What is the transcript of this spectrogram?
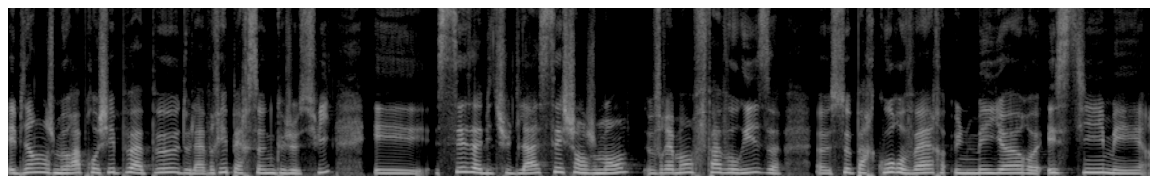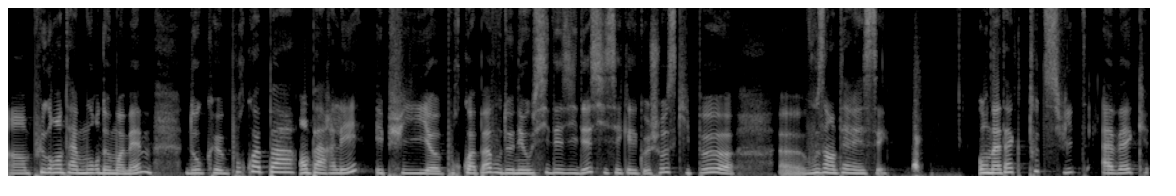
eh bien, je me rapprochais peu à peu de la vraie personne que je suis. Et ces habitudes-là, ces changements, vraiment favorisent euh, ce parcours vers une meilleure estime et un plus grand amour de moi-même. Donc, euh, pourquoi pas en parler et puis pourquoi pas vous donner aussi des idées si c'est quelque chose qui peut vous intéresser. On attaque tout de suite avec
